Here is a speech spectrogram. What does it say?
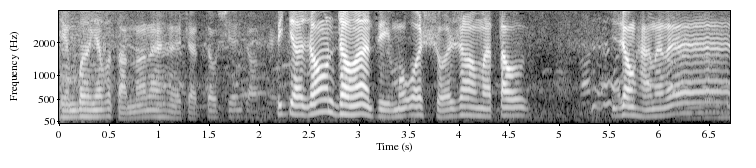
liền bơi nhau vào tận nó này hơi chặt tao xuyên cho tí giờ rong rong à gì mua sữa rong mà tao rong hàng này đấy cảm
